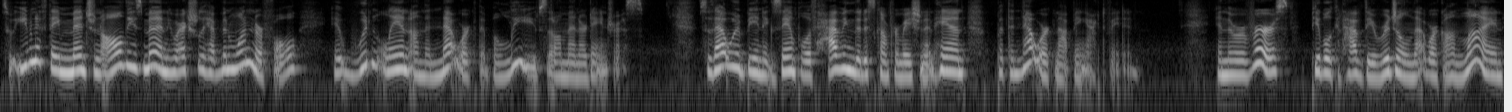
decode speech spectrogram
So even if they mention all these men who actually have been wonderful, it wouldn't land on the network that believes that all men are dangerous. So that would be an example of having the disconfirmation at hand, but the network not being activated. In the reverse, people can have the original network online,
